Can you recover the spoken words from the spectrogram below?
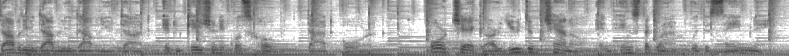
www.educationequalshope.org or check our YouTube channel and Instagram with the same name.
